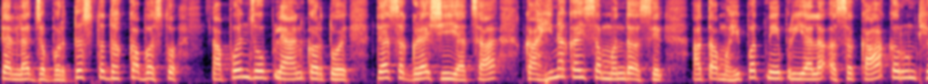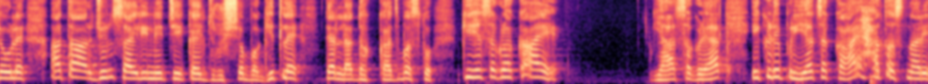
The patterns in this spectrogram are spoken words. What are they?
त्यांना जबरदस्त धक्का बसतो. आपण जो प्लॅन करतोय त्या सगळ्याशी याचा काही ना काही संबंध असेल. आता महिपतने प्रियाला असं का करून ठेवलंय? आता अर्जुन सायलीने जे काही दृश्य बघितलंय त्यांना धक्काच बसतो. की हे सगळं काय आहे? या सगळ्यात इकडे प्रियाचा काय हात असणारे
